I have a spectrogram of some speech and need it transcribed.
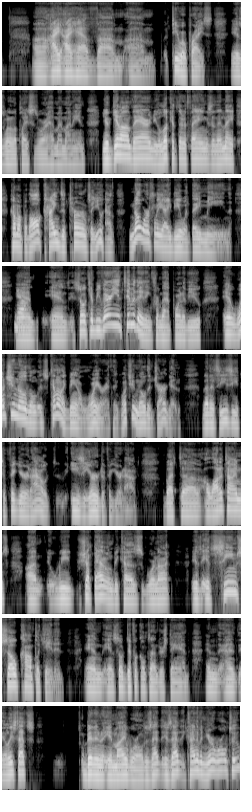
uh, I I have um, um, T. Rowe Price is one of the places where I have my money, and you get on there and you look at their things, and then they come up with all kinds of terms that you have no earthly idea what they mean, yeah. and and so it can be very intimidating from that point of view. And once you know the, it's kind of like being a lawyer. I think once you know the jargon, then it's easy to figure it out, easier to figure it out. But uh, a lot of times um, we shut down because we're not it, it seems so complicated and and so difficult to understand. And, and at least that's been in, in my world. Is that is that kind of in your world too?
